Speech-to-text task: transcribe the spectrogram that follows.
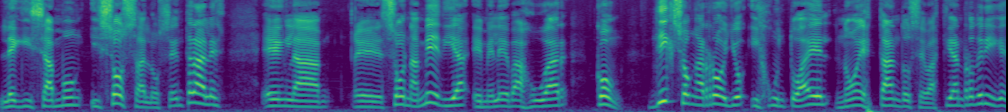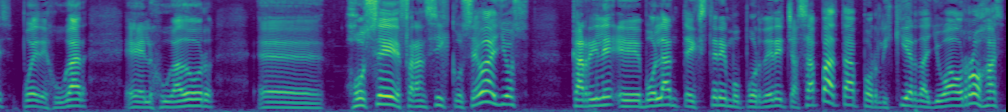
Leguizamón y Sosa los centrales. En la eh, zona media, MLE va a jugar con Dixon Arroyo y junto a él, no estando Sebastián Rodríguez, puede jugar el jugador eh, José Francisco Ceballos, Carrile, eh, volante extremo por derecha Zapata, por la izquierda Joao Rojas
